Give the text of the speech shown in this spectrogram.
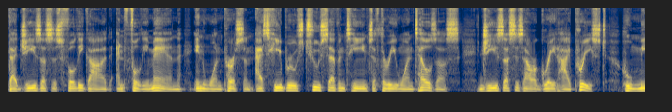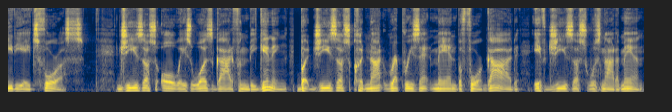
that Jesus is fully God and fully man in one person. As Hebrews 2:17 to 3:1 tells us, Jesus is our great high priest who mediates for us. Jesus always was God from the beginning, but Jesus could not represent man before God if Jesus was not a man.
